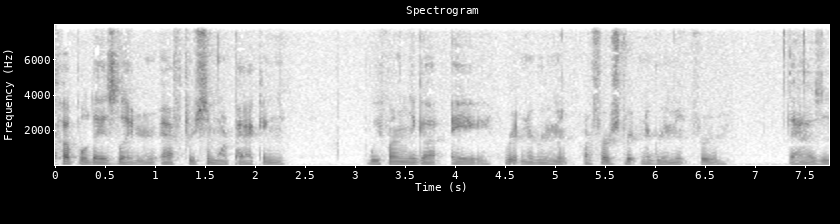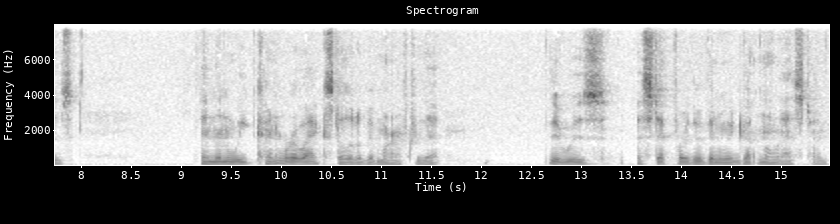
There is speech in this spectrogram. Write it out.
couple days later, after some more packing, we finally got a written agreement, our first written agreement for the houses. And then we kind of relaxed a little bit more after that. It was a step further than we'd gotten the last time.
